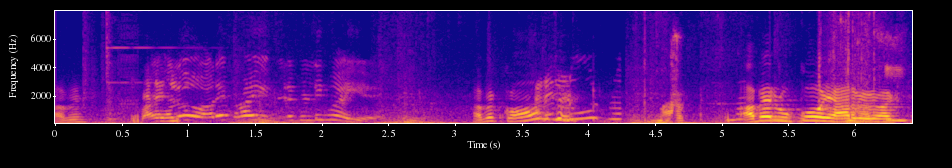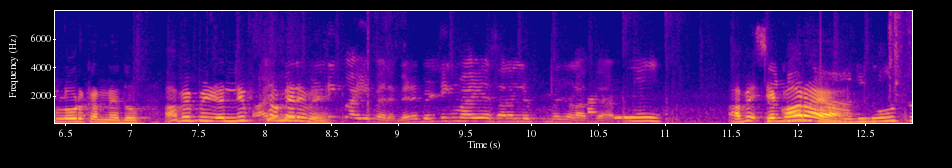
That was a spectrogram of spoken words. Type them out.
अबे। भाई हेलो अरे भाई मेरे बिल्डिंग में आइए अबे कौन से अबे रुको यार एक्सप्लोर करने दो। अबे लिफ्ट था मेरे में। बिल्डिंग में आइए पहले मेरे बिल्डिंग में आइए सारा लिफ्ट में चढ़ाते हैं। अबे एक और आया। लूट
